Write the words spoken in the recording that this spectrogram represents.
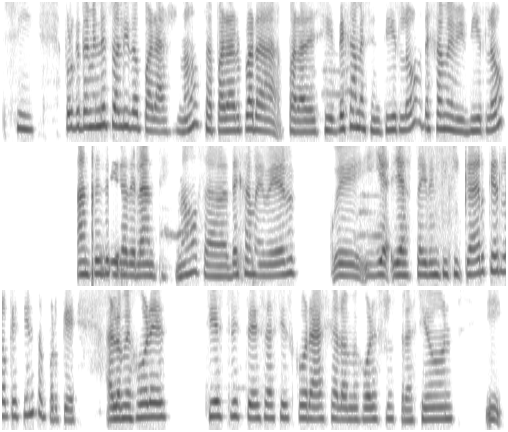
Sí, porque también es válido parar, ¿no? O sea, parar para, para decir, déjame sentirlo, déjame vivirlo antes de ir adelante, ¿no? O sea, déjame ver eh, y, hasta identificar qué es lo que siento, porque a lo mejor es, si es tristeza, si es coraje, a lo mejor es frustración. Y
